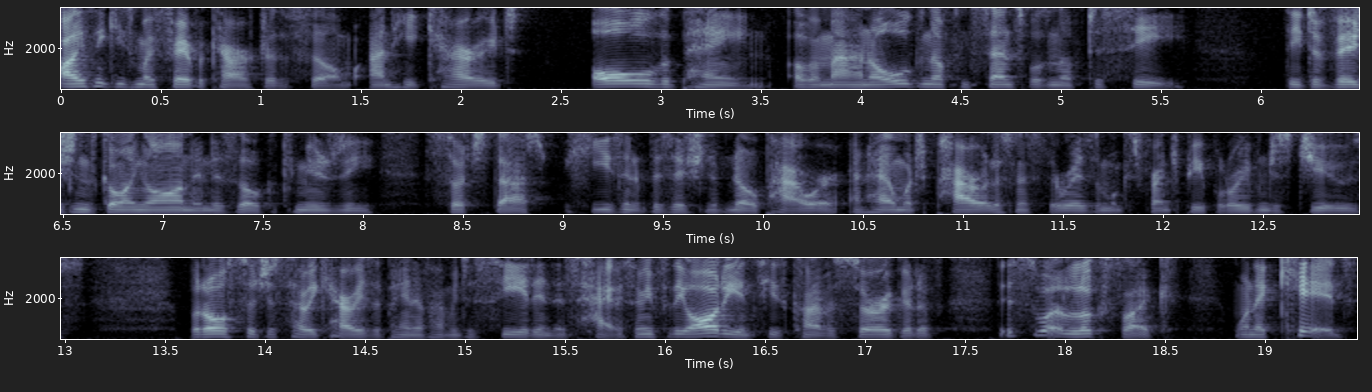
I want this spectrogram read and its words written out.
I think he's my favorite character of the film, and he carried all the pain of a man old enough and sensible enough to see the divisions going on in his local community, such that he's in a position of no power, and how much powerlessness there is amongst French people or even just Jews. But also just how he carries the pain of having to see it in his house. I mean, for the audience, he's kind of a surrogate of this is what it looks like when a kid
